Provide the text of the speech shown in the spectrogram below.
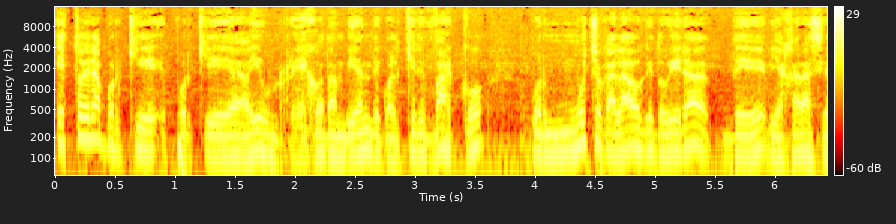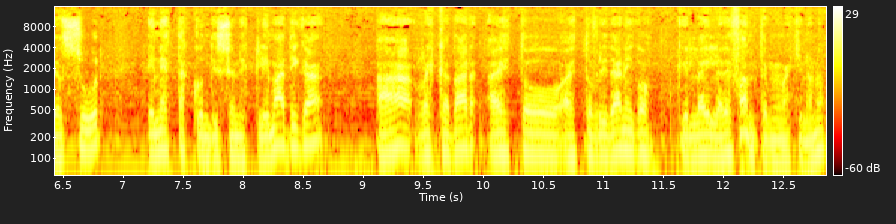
esto era porque, porque había un riesgo también de cualquier barco, por mucho calado que tuviera, de viajar hacia el sur en estas condiciones climáticas a rescatar a estos, a estos británicos, que es la isla Elefante, me imagino, ¿no?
